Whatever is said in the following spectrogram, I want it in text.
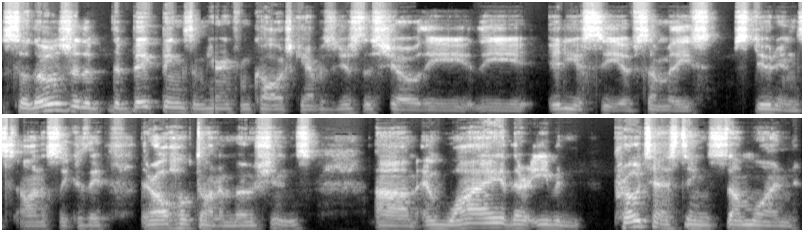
so those are the, the big things I'm hearing from college campuses, just to show the the idiocy of some of these students, honestly, because they they're all hooked on emotions, um, and why they're even protesting someone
